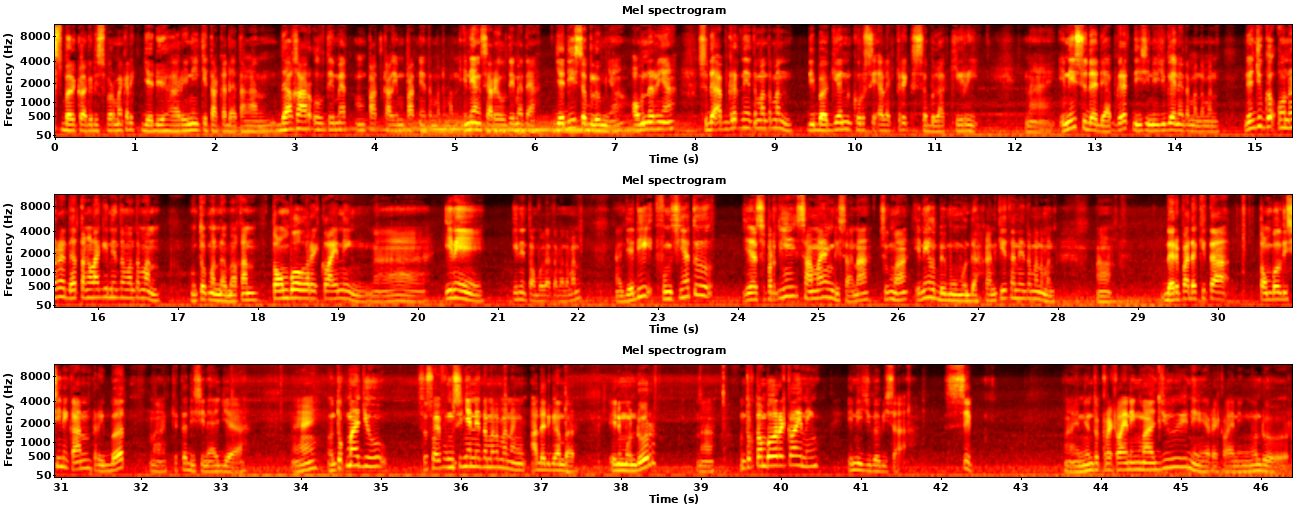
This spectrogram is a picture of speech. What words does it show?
Guys, balik lagi di Super. Jadi hari ini kita kedatangan Dakar Ultimate 4x4 nih teman-teman. Ini yang seri Ultimate ya. Jadi sebelumnya ownernya sudah upgrade nih teman-teman di bagian kursi elektrik sebelah kiri. Nah, ini sudah di-upgrade di sini juga nih teman-teman. Dan juga ownernya datang lagi nih teman-teman untuk menambahkan tombol reclining. Nah, ini ini tombolnya teman-teman. Nah, jadi fungsinya tuh ya seperti sama yang di sana, cuma ini lebih memudahkan kita nih teman-teman. Nah, daripada kita tombol di sini kan ribet nah kita di sini aja nah untuk maju sesuai fungsinya nih teman-teman yang ada di gambar ini mundur nah untuk tombol reclining ini juga bisa sip nah ini untuk reclining maju ini reclining mundur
